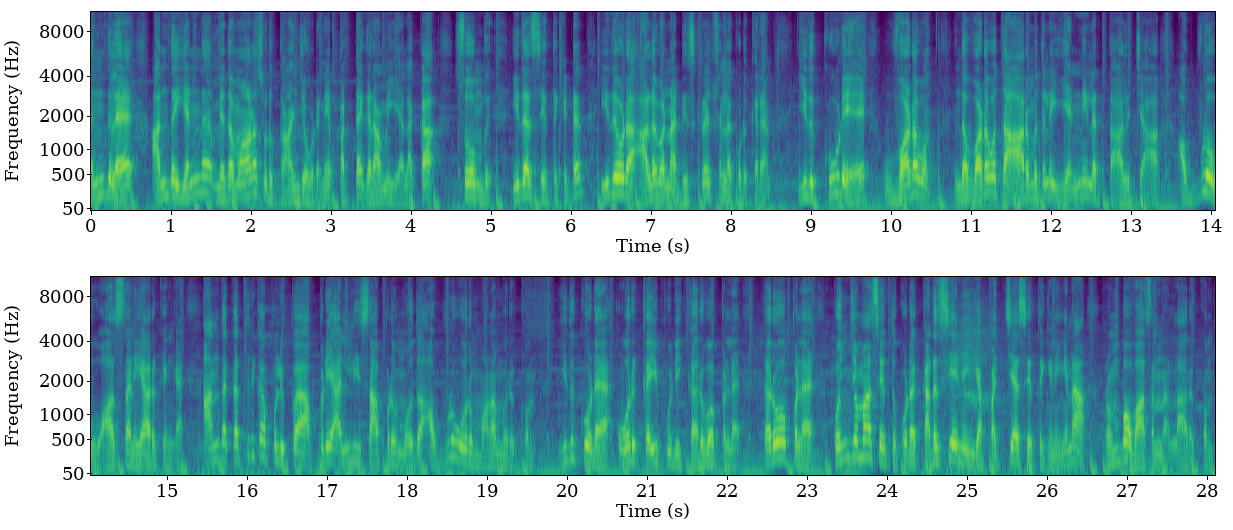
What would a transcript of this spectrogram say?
அதில் அந்த எண்ணெய் மிதமான சுடு காஞ்ச உடனே பட்டை கிராம ஏலக்காய் சோம்பு இதை சேர்த்துக்கிட்டேன் இதோட அளவை நான் டிஸ்கிரிப்ஷனில் கொடுக்குறேன். இது கூட வடவம். இந்த வடவத்தை ஆரம்பத்தில் எண்ணெயில் தாளிச்சா அவ்வளோ வாசனையாக இருக்குங்க. அந்த கத்திரிக்காய் புளிப்பை அப்படியே அள்ளி சாப்பிடும்போது அவ்வளோ ஒரு மனம் இருக்கும். இது கூட ஒரு கைப்பிடி கருவேப்பிலை. கருவேப்பிலை கொஞ்சமாக சேர்த்து கூட கடைசியாக நீங்கள் பச்சையாக சேர்த்துக்கினீங்கன்னா ரொம்ப வாசனை நல்லாயிருக்கும்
